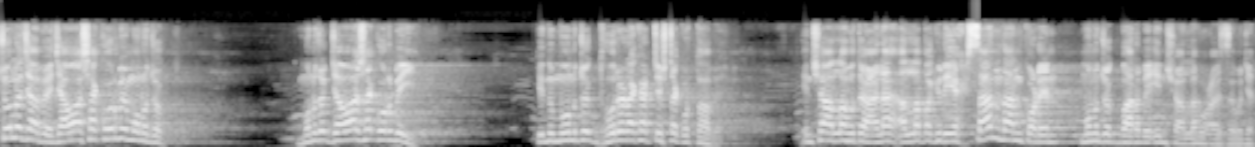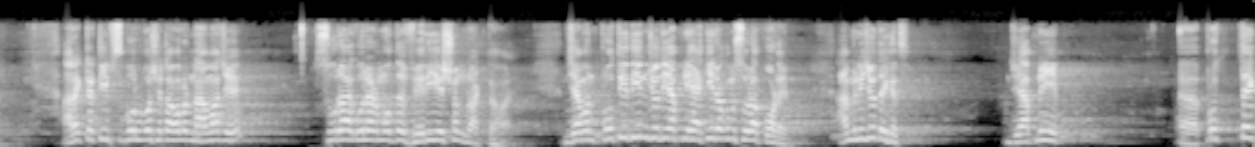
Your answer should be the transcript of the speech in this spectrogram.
চলে যাবে, যাওয়া আসা করবে মনোযোগ। মনোযোগ যাওয়া আসা করবেই। কিন্তু মনোযোগ ধরে রাখার চেষ্টা করতে হবে। ইনশা আল্লাহ তালা আল্লাহ পাক যদি এহসান দান করেন, মনোযোগ বাড়বে ইনশা আল্লাহ আজাল আরেকটা টিপস বলব, সেটা হলো নামাজে সুরাগুলোর মধ্যে ভেরিয়েশন রাখতে হয়। যেমন প্রতিদিন যদি আপনি একই রকম সুরা পড়েন, আমি নিজেও দেখেছি যে আপনি প্রত্যেক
